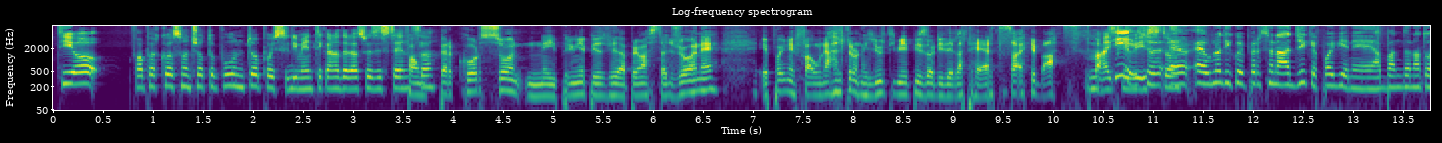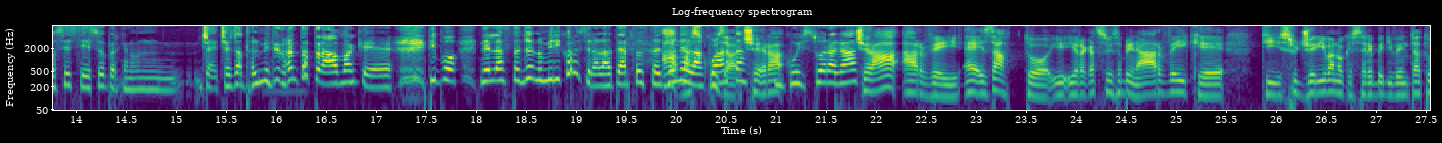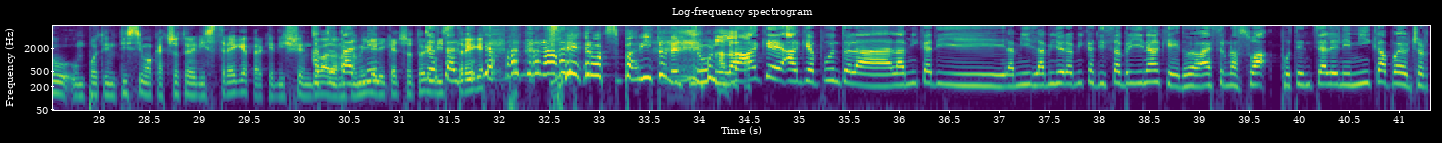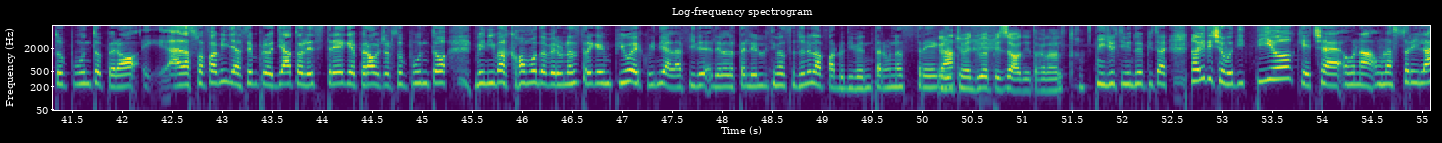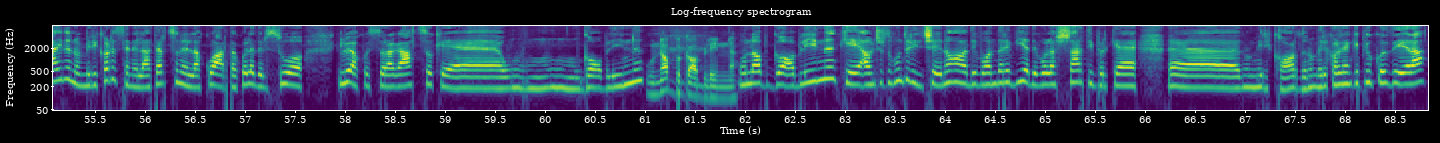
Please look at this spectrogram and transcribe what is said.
Tio fa un percorso a un certo punto, poi si dimenticano della sua esistenza. Fa un percorso nei primi episodi della prima stagione e poi ne fa un altro negli ultimi episodi della terza e basta. Mai sì, più visto. È, è, uno di quei personaggi che poi viene abbandonato a se stesso perché non, cioè, c'è già talmente tanta trama che tipo nella stagione, non mi ricordo se era la terza stagione ah, o la scusa, quarta c'era, in cui il suo ragazzo c'era Harvey, eh esatto Esatto, il, il ragazzo di Sabrina Harvey che ti suggerivano che sarebbe diventato un potentissimo cacciatore di streghe perché discendeva Ah, da una famiglia di cacciatori di totalmente streghe. abbandonato. Zero, sparito nel nulla. Ma anche, anche appunto la, l'amica di la, mi- la migliore amica di Sabrina che doveva essere una sua potenziale nemica poi a un certo punto però alla sua famiglia ha sempre odiato le streghe però a un certo punto veniva comodo avere una strega in più e quindi alla fine della, dell'ultima stagione la fanno diventare una Negli strega ultimi due episodi, tra l'altro. negli ultimi due episodi no io dicevo di Tio che c'è una, una storyline non mi ricordo se nella terza o nella quarta quella del suo lui ha questo ragazzo che è un, un goblin. Un hobgoblin. un hobgoblin che a un certo punto gli dice no devo andare via devo lasciarti perché eh, non mi ricordo non mi ricordo neanche più cos'era.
